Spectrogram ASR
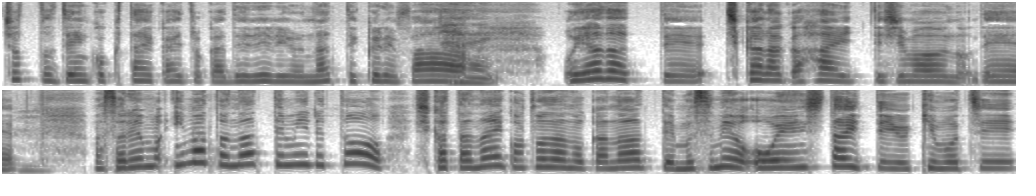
ちょっと全国大会とか出れるようになってくれば、はい、親だって力が入ってしまうので、うん、まあ、それも今となってみると仕方ないことなのかなって娘を応援したいっていう気持ち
